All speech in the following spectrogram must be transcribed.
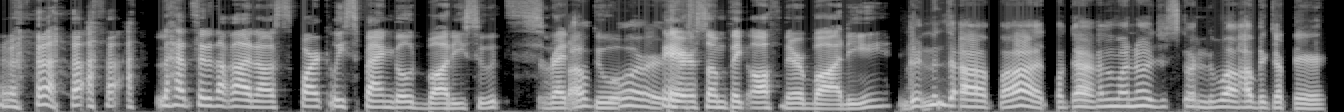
Lahat sila naka ano, sparkly spangled bodysuits ready Of to course. tear something off their body. Ganun dapat. Pagka ano, just ko lumakabi ka te.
